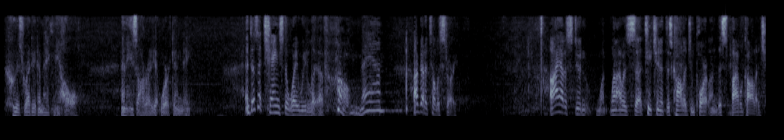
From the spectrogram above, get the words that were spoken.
who is ready to make me whole and he's already at work in me. And does it change the way we live? Oh, man. I've got to tell a story. I had a student when I was uh, teaching at this college in Portland, this Bible college,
